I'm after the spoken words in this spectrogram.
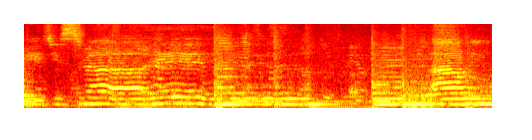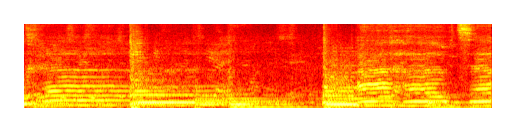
Beit Yisrael Amcha Ahavta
